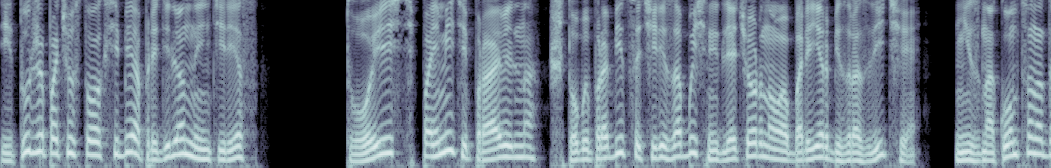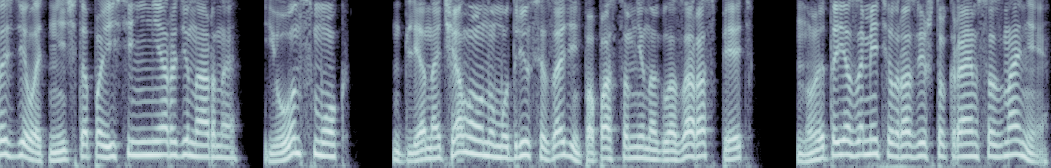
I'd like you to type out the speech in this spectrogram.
И тут же почувствовал к себе определенный интерес. То есть, поймите правильно, чтобы пробиться через обычный для черного барьер безразличия, незнакомцу надо сделать нечто поистине неординарное. И он смог. Для начала он умудрился за день попасться мне на глаза раз пять. Но это я заметил разве что краем сознания.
